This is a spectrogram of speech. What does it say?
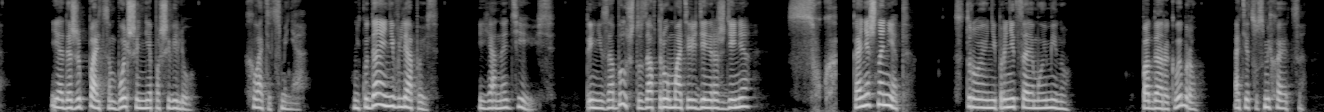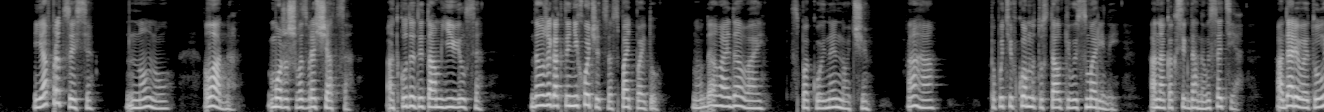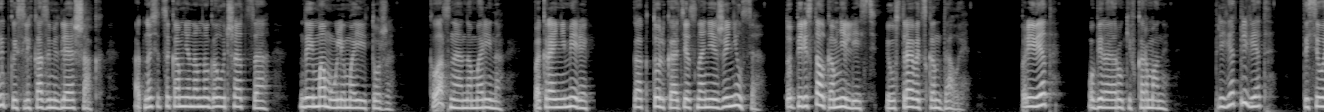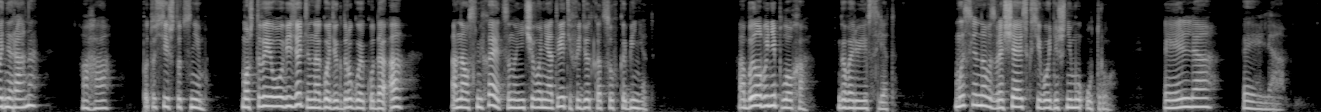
Я даже пальцем больше не пошевелю. Хватит с меня. Никуда я не вляпаюсь. Я надеюсь. Ты не забыл, что завтра у матери день рождения? Сука. Конечно, нет. Строю непроницаемую мину. Подарок выбрал? Отец усмехается. Я в процессе. Ну-ну. Ладно. Можешь возвращаться. Откуда ты там явился? Да уже как-то не хочется, спать пойду. Ну давай, давай. Спокойной ночи. Ага. По пути в комнату сталкиваюсь с Мариной. Она, как всегда, на высоте. Одаривает улыбкой, слегка замедляя шаг. Относится ко мне намного лучше отца. Да и мамули моей тоже. Классная она, Марина. По крайней мере, как только отец на ней женился, то перестал ко мне лезть и устраивать скандалы. «Привет», убирая руки в карманы. «Привет, привет. Ты сегодня рано?» «Ага. Потусишь тут с ним. Может, вы его увезете на годик-другой куда, а?» Она усмехается, но ничего не ответив, идет к отцу в кабинет. «А было бы неплохо», — говорю ей вслед. Мысленно возвращаюсь к сегодняшнему утру. Эля, Эля.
